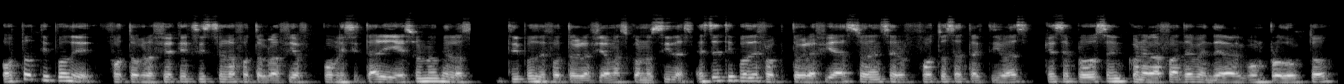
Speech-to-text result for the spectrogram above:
otro tipo de fotografía que existe es la fotografía publicitaria y es uno de los tipos de fotografía más conocidas. Este tipo de fotografías suelen ser fotos atractivas que se producen con el afán de vender algún producto.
